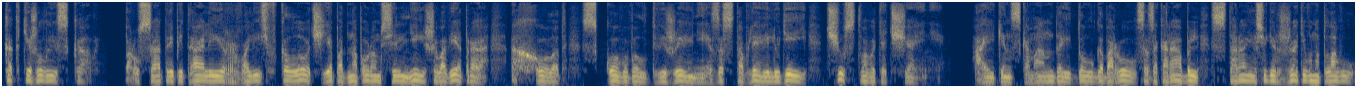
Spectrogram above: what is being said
как тяжелые скалы. Паруса трепетали и рвались в клочья под напором сильнейшего ветра, а холод сковывал движение, заставляя людей чувствовать отчаяние. Айкин с командой долго боролся за корабль, стараясь удержать его на плаву,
